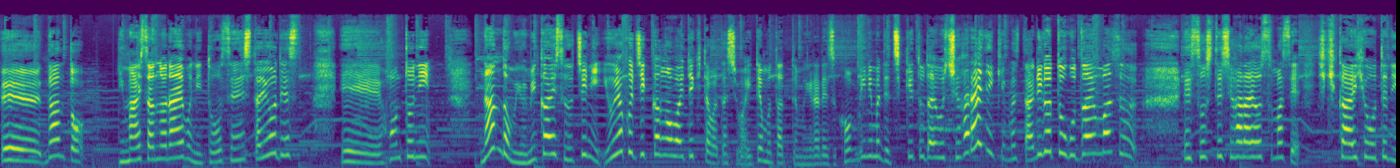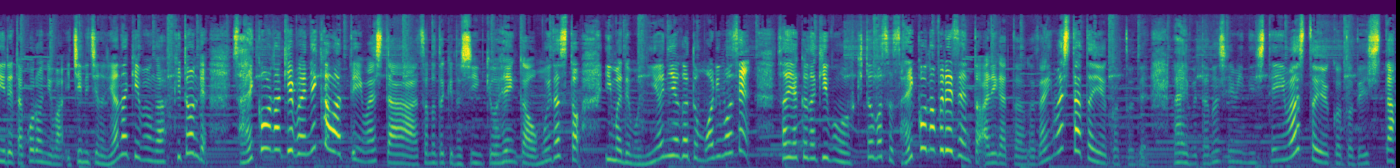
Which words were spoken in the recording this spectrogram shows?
えー、なんと今井さんのライブに当選したようです。えー、本当に何度も読み返すうちにようやく実感が湧いてきた私はいても立ってもいられずコンビニまでチケット代を支払いに行きました。ありがとうございます。えーそして支払いを済ませ引き換え表を手に入れた頃には一日の嫌な気分が吹き飛んで最高の気分に変わっていました。その時の心境変化を思い出すと今でもニヤニヤが止まりません。最悪な気分を吹き飛ばす最高のプレゼントありがとうございましたということでライブ楽しみにしていますということでした。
